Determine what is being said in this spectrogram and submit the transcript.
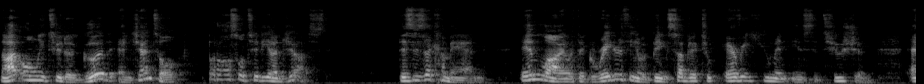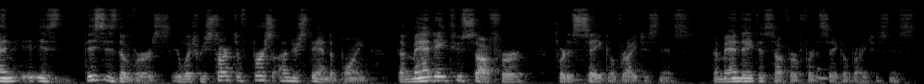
not only to the good and gentle, but also to the unjust. This is a command in line with the greater theme of being subject to every human institution. And is this is the verse in which we start to first understand the point, the mandate to suffer for the sake of righteousness. The mandate to suffer for the sake of righteousness.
